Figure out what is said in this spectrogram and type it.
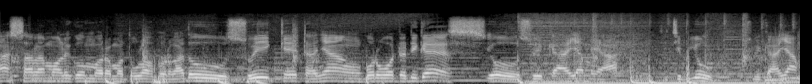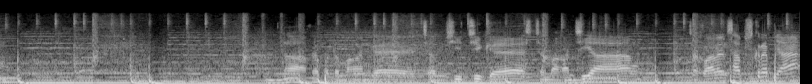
Assalamualaikum warahmatullahi wabarakatuh. Suike Danyang Purwodadi guys Yo suike ayam ya. Cicip yuk suike ayam. Nah kayak pada makan guys. Jam siji guys. Jam makan siang. Jangan kalian subscribe ya.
